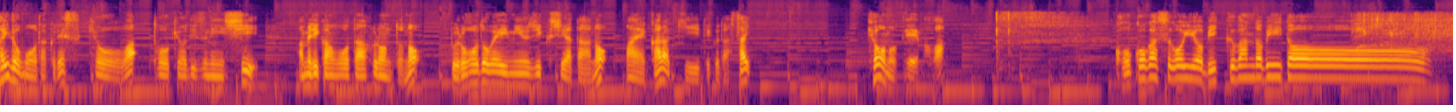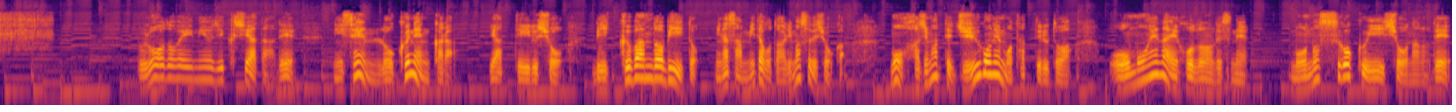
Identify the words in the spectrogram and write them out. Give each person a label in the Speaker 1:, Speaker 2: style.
Speaker 1: はい、どうも、オタクです。今日は東京ディズニーシーアメリカンウォーターフロントのブロードウェイミュージックシアターの前から聞いてください。今日のテーマは、ここがすごいよ、ビッグバンドビートブロードウェイミュージックシアターで2006年からやっているショー、ビッグバンドビート。皆さん見たことありますでしょうか？もう始まって15年も経ってるとは思えないほどのですね、ものすごくいいショーなので、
